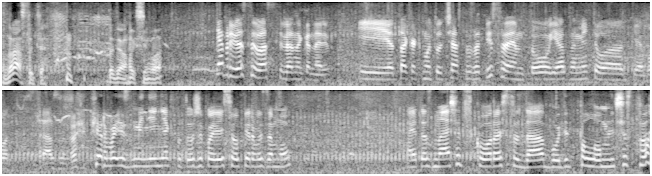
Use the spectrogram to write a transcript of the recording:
Здравствуйте, Татьяна Максимова. Я приветствую вас у себя на канале. И так как мы тут часто записываем, то я заметила, где вот сразу же первое изменение, кто-то уже повесил первый замок. А это значит, скоро сюда будет паломничество.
